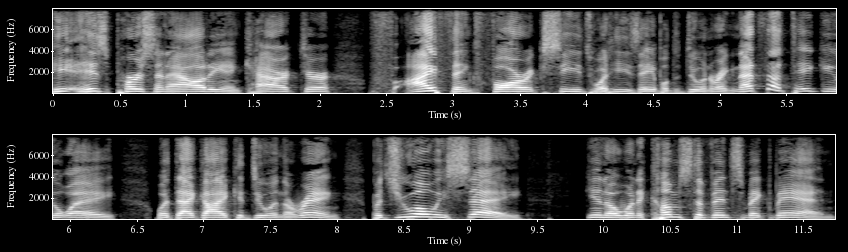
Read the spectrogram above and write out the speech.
he his personality and character, I think, far exceeds what he's able to do in the ring. And that's not taking away what that guy could do in the ring. But you always say, you know, when it comes to Vince McMahon,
